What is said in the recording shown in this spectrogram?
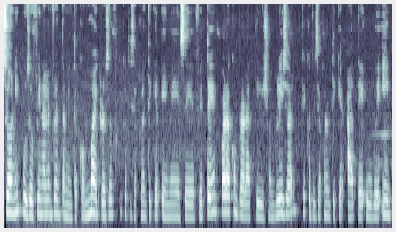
Sony puso fin al enfrentamiento con Microsoft, que cotiza con el ticker MSFT, para comprar Activision Blizzard, que cotiza con el ticker ATVI,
